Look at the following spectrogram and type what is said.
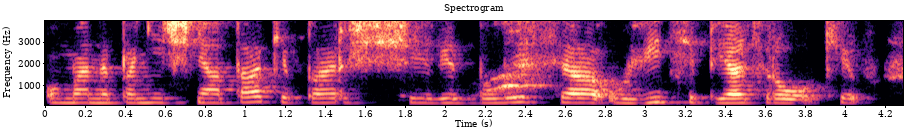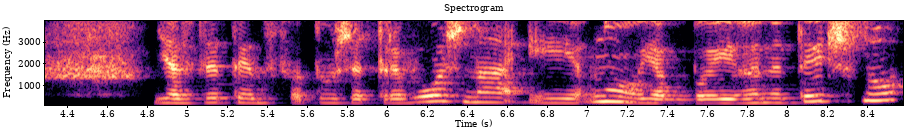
у мене панічні атаки перші відбулися у віці 5 років. Я з дитинства дуже тривожна і ну, якби і генетично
